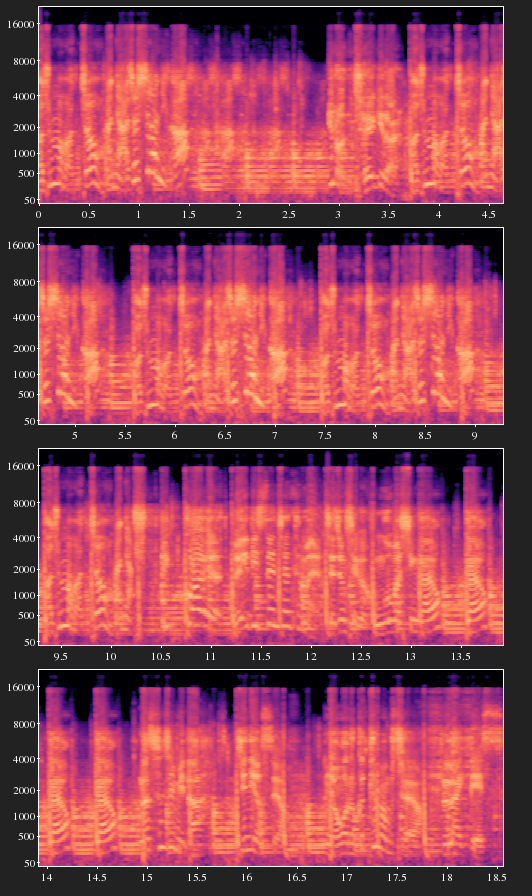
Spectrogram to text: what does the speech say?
아줌마 맞죠? 아니 아저씨라니까. 이런 제기랄 아줌마 맞죠? 아니 아저씨라니까. 아줌마 맞죠? 아니 아저씨라니까. 아줌마 맞죠? 아니 아저씨라니까. 아줌마 맞죠? 아니 아- Be quiet, ladies and gentlemen. 제 정체가 궁금하신가요? 가요? 가요? 가요? 나 순지입니다. 지니어스요. 영어는 끝에만 붙여요. Like this.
